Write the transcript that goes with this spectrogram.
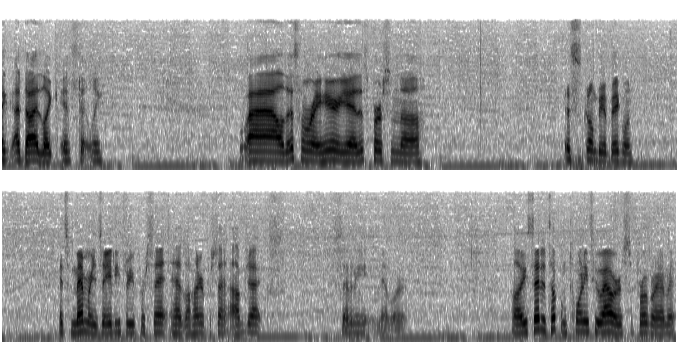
I, I died like instantly. Wow, this one right here, yeah, this person, uh, this is gonna be a big one. Its memory's 83%, has 100% objects, 70 network. Well, he said it took him 22 hours to program it.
